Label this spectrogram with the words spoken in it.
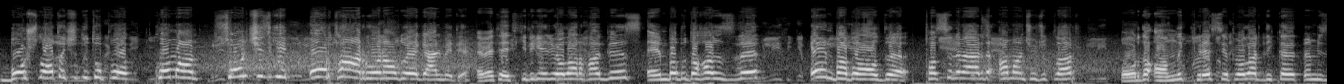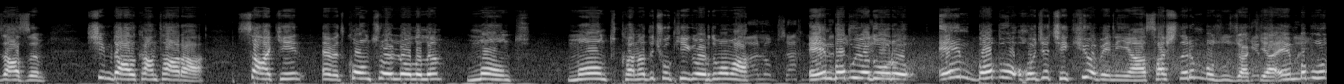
boşluğa taşıdı topu. Koman son çizgi. Orta Ronaldo'ya gelmedi. Evet etkili geliyorlar. Huggs. Mbabu daha hızlı. Mbabu aldı. Pasını verdi. Aman çocuklar. Orada anlık pres yapıyorlar. Dikkat etmemiz lazım. Şimdi Alcantara. Sakin. Evet kontrollü olalım. Mount. Mount kanadı çok iyi gördüm ama Mbabu'ya doğru. Mbabu hoca çekiyor beni ya. Saçlarım bozulacak ya. Mbabu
